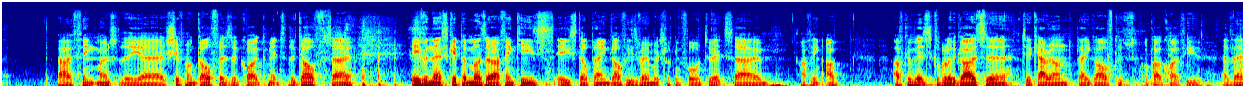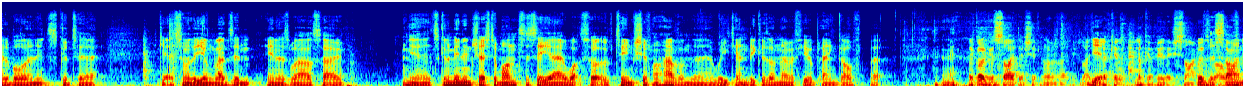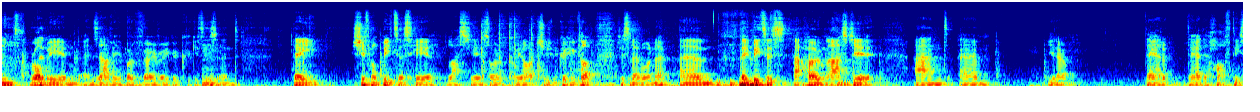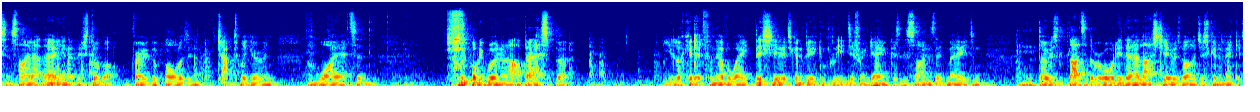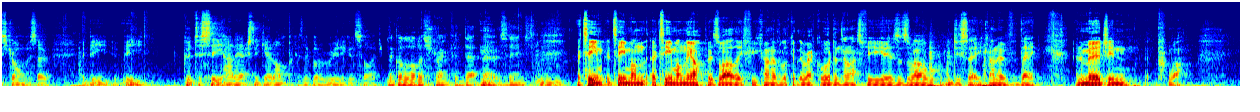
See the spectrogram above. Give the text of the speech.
I think most of the uh, Shifnal golfers are quite committed to the golf. So even their skipper Muzzer, I think he's he's still playing golf. He's very much looking forward to it. So I think I've I've convinced a couple of the guys to to carry on to play golf because I've got quite a few available, and it's good to get some of the young lads in in as well. So. Yeah, it's going to be an interesting one to see uh, what sort of team Shifnal have on the weekend because I know a few are playing golf, but uh, They've got a good side though, Shifnal, haven't they? Like, Yeah. look at look at who they've signed. with as the well. signings, Robbie and, and Xavi are both very, very good cricketers, Mm. and they Shifnal beat us here last year. Sorry, we are at Shrewsbury Cricket Club. Just to let everyone know, um, they beat us at home last year, and um, you know they had a they had a half decent side out there. You know they've still got very good bowlers in Jack Twigger and, and Wyatt, and we probably weren't at our best, but. You look at it from the other way. This year, it's going to be a completely different game because of the signings they've made, and those lads that were already there last year as well are just going to make it stronger. So it'd be it'd be good to see how they actually get on because they've got a really good side. They've got a lot of strength and depth there. Mm. It seems. A team, a team on a team on the up as well. If you kind of look at the record in the last few years as well, would you say kind of they an emerging, well,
